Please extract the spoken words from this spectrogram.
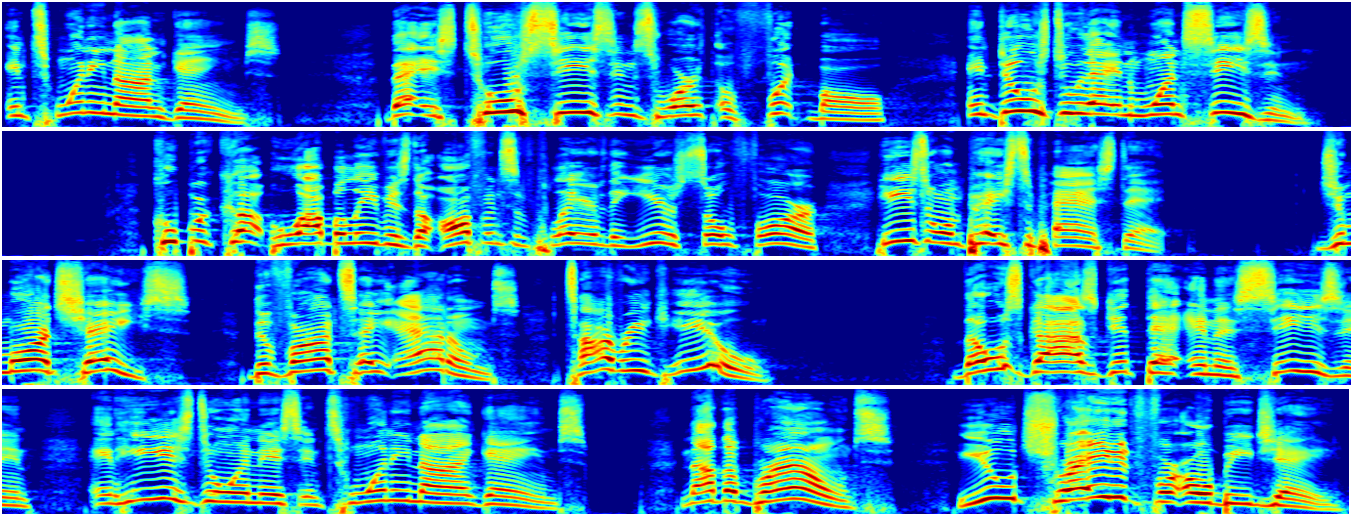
in 29 games. That is two seasons worth of football, and dudes do that in one season. Cooper Kupp, who I believe is the offensive player of the year so far, he's on pace to pass that. Ja'Marr Chase, Davante Adams, Tyreek Hill. Those guys get that in a season, and he is doing this in 29 games. Now, the Browns, you traded for OBJ.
